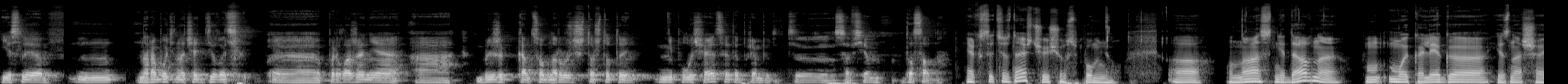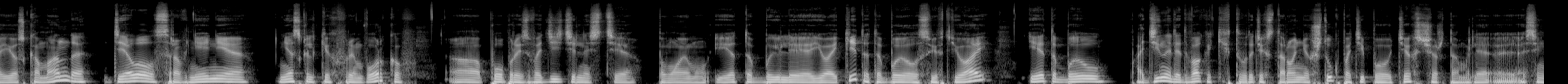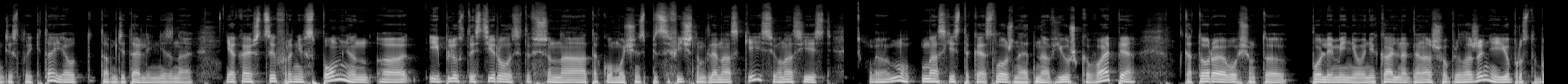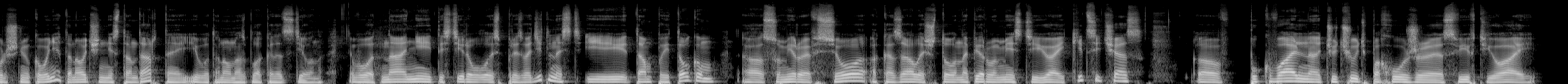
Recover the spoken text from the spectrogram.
если на работе начать делать приложение, а ближе к концу обнаружить, что что-то не получается, это прям будет совсем досадно. Я, кстати, знаешь, что еще вспомнил? А, у нас недавно мой коллега из нашей iOS-команды делал сравнение нескольких фреймворков а, по производительности, по-моему. И это были UIKit, это был Swift UI, и это был один или два каких-то вот этих сторонних штук по типу Texture там или э, Async Display Kit, я вот там деталей не знаю. Я, конечно, цифры не вспомню, а, и плюс тестировалось это все на таком очень специфичном для нас кейсе. У нас есть Э, ну, у нас есть такая сложная одна вьюшка в API, которая, в общем-то, более-менее уникальна для нашего приложения, ее просто больше ни у кого нет, она очень нестандартная, и вот она у нас была когда-то сделана. Вот, на ней тестировалась производительность, и там по итогам, э, суммируя все, оказалось, что на первом месте UI-кит сейчас, э, буквально чуть-чуть похуже Swift UI,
